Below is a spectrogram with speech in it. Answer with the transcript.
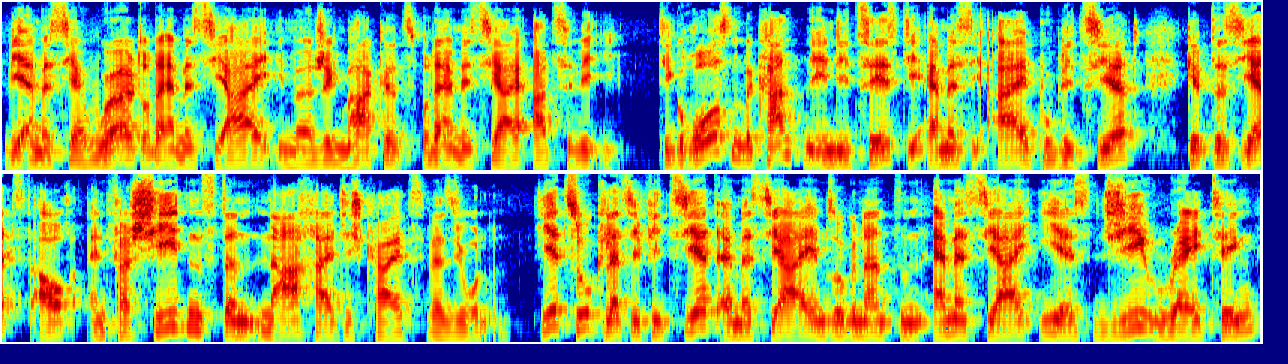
wie MSCI World oder MSCI Emerging Markets oder MSCI ACWI. Die großen bekannten Indizes, die MSCI publiziert, gibt es jetzt auch in verschiedensten Nachhaltigkeitsversionen. Hierzu klassifiziert MSCI im sogenannten MSCI ESG Rating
